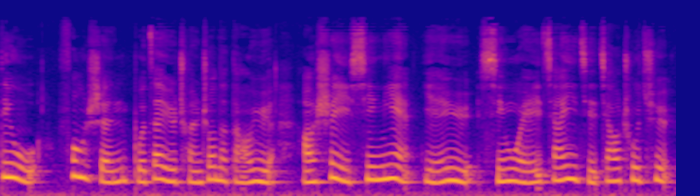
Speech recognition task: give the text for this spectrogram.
第五，奉神不在于纯中的岛屿，而是以心念、言语、行为将一己交出去。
